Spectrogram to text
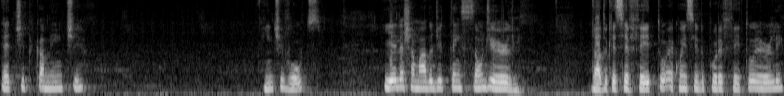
é tipicamente 20 volts e ele é chamado de tensão de Early, dado que esse efeito é conhecido por efeito Early,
